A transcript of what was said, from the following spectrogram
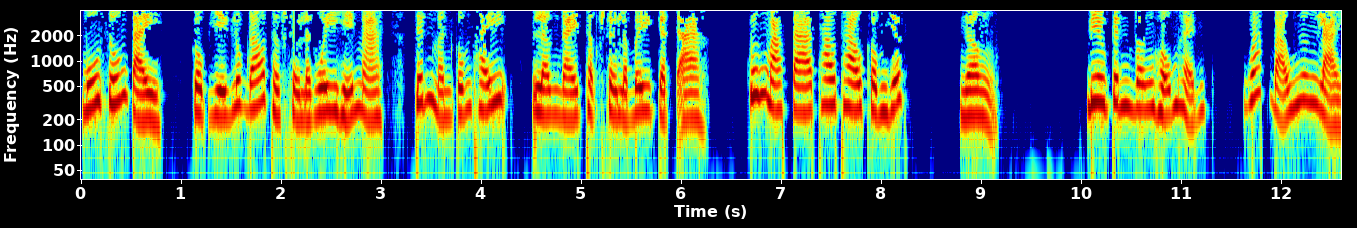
muốn xuống tay. Cục diện lúc đó thật sự là nguy hiểm mà, chính mình cũng thấy, lần này thật sự là bi kịch à. Quân mặt ta thao thao không dứt. ngừng Miêu Kinh Vân hỗn hỉnh quát bảo ngưng lại.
